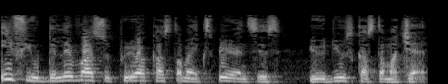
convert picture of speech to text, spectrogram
if you deliver superior customer experiences, you reduce customer churn.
